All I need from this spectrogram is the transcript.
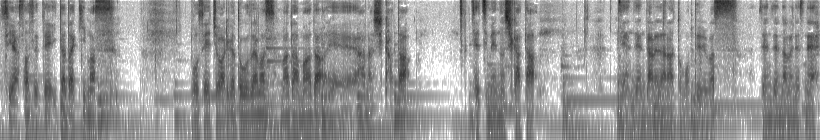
シェアさせていただきます。ご清聴ありがとうございます。まだまだ、えー、話し方説明の仕方全然ダメだなと思っております。全然ダメですね、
